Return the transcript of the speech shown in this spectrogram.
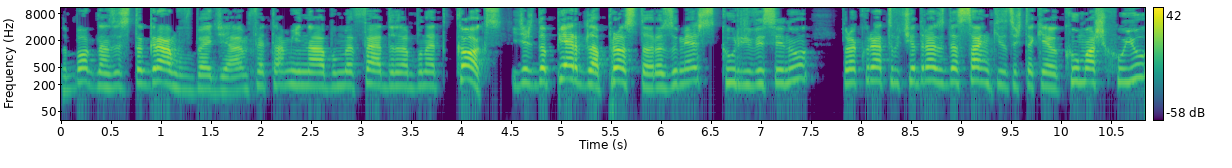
No Bogdan, ze 100 gramów będzie, amfetamina, albo mefedron, albo nawet koks. Idziesz do pierdla prosto, rozumiesz, synu? Prokurator ci od razu da sanki za coś takiego. Kumasz chuju?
